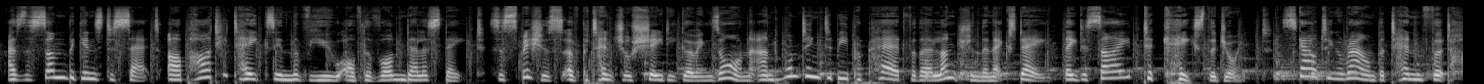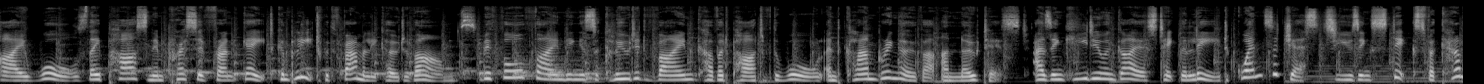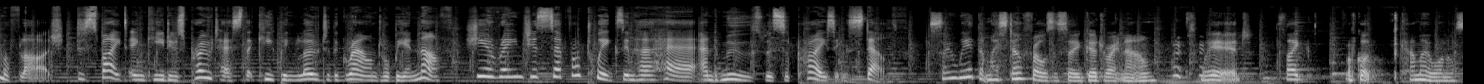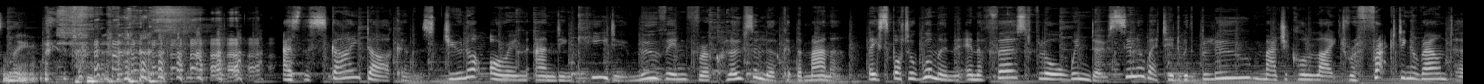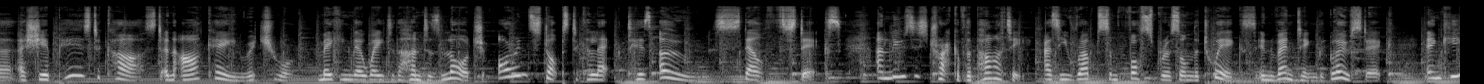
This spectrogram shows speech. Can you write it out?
As the sun begins to set, our party takes in the view of the Vondel estate. Suspicious of potential shady goings on and wanting to be prepared for their luncheon the next day, they decide to case the joint. Scouting around the 10 foot high walls, they pass an impressive front gate complete with family coat of arms, before finding a secluded vine covered part of the wall and clambering over unnoticed. As Enkidu and Gaius take the lead, Gwen suggests using sticks for camouflage. Despite Enkidu's protest that keeping low to the ground will be enough, she arranges several twigs in her hair and moves with surprising stealth. So weird that my stealth rolls are so good right now. It's weird. It's like I've got camo on or something. As the sky darkens, Juna, Orin, and Enkidu move in for a closer look at the manor. They spot a woman in a first floor window silhouetted with blue magical light refracting around her as she appears to cast an arcane ritual. Making their way to the hunter's lodge, Orin stops to collect his own stealth sticks and loses track of the party. As he rubs some phosphorus on the twigs, inventing the glow stick,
